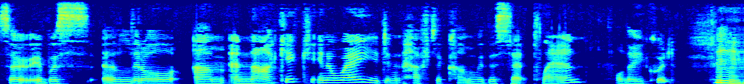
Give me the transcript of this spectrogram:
So it was a little um, anarchic in a way. You didn't have to come with a set plan, although you could. Mm.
